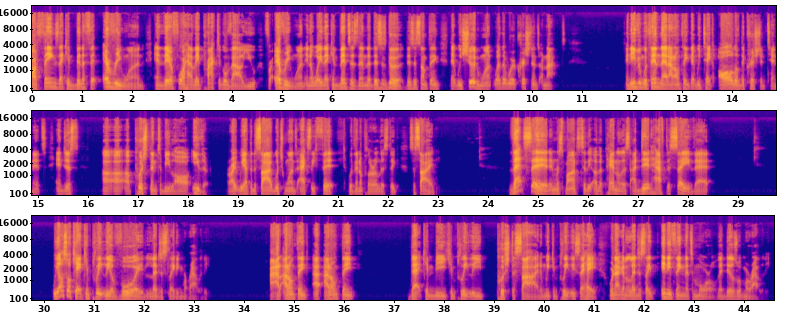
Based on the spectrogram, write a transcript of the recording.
are things that can benefit everyone and therefore have a practical value for everyone in a way that convinces them that this is good. This is something that we should want, whether we're Christians or not. And even within that, I don't think that we take all of the Christian tenets and just uh, uh, uh push them to be law either, right? We have to decide which ones actually fit within a pluralistic society. That said, in response to the other panelists, I did have to say that we also can't completely avoid legislating morality. I, I don't think I, I don't think that can be completely pushed aside and we completely say, hey, we're not going to legislate anything that's moral that deals with morality.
